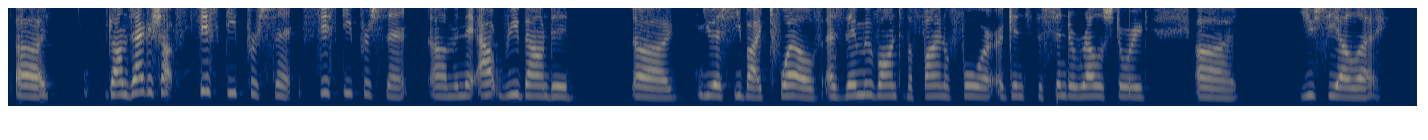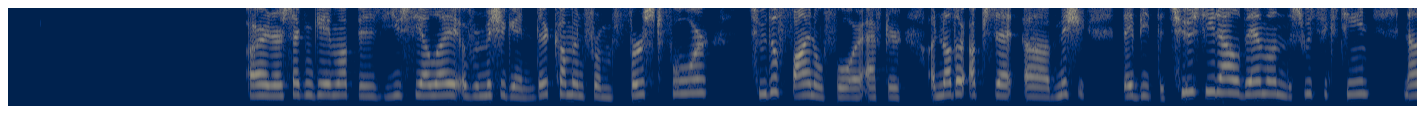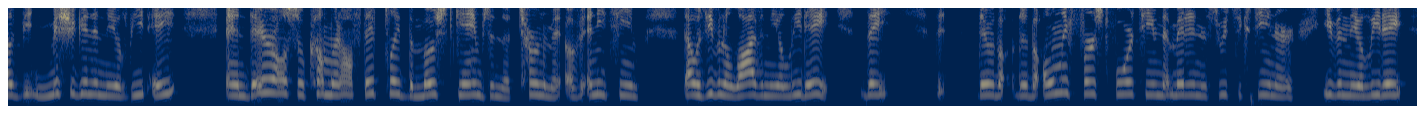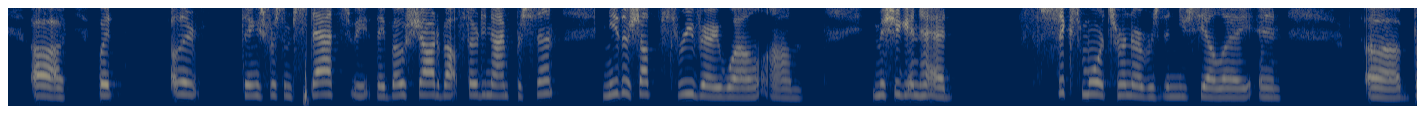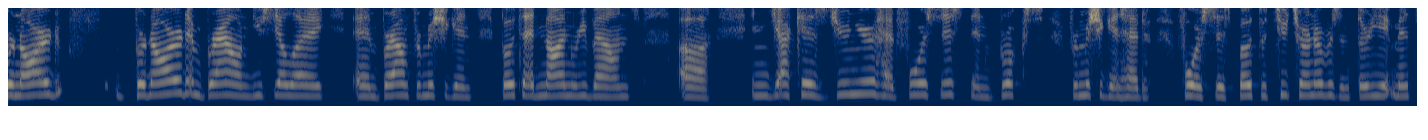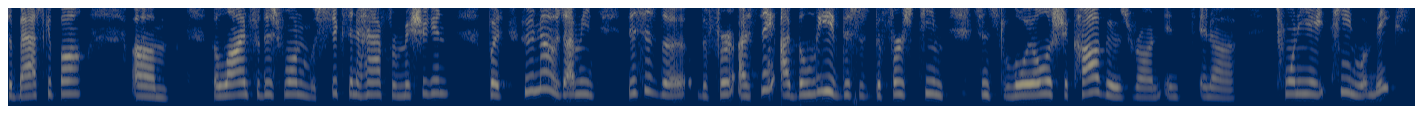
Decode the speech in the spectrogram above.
uh, Gonzaga shot 50%, 50%, um, and they out rebounded uh, USC by 12 as they move on to the Final Four against the Cinderella storied uh, UCLA. All right, our second game up is UCLA over Michigan. They're coming from first four to the Final Four after another upset. Uh, Michigan they beat the two seed Alabama in the Sweet 16. Now they've beaten Michigan in the Elite Eight, and they're also coming off. They've played the most games in the tournament of any team that was even alive in the Elite Eight. They they're the they're the only first four team that made it in the Sweet 16 or even the Elite Eight. Uh, but other things for some stats, we they both shot about 39%. Neither shot the three very well. Um, Michigan had six more turnovers than UCLA, and uh, Bernard, Bernard and Brown, UCLA, and Brown for Michigan both had nine rebounds. Uh, and Jaquez Jr. had four assists, and Brooks for Michigan had four assists, both with two turnovers and 38 minutes of basketball. Um, the line for this one was six and a half for Michigan, but who knows? I mean, this is the the first. I think I believe this is the first team since Loyola Chicago's run in in uh 2018. What makes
